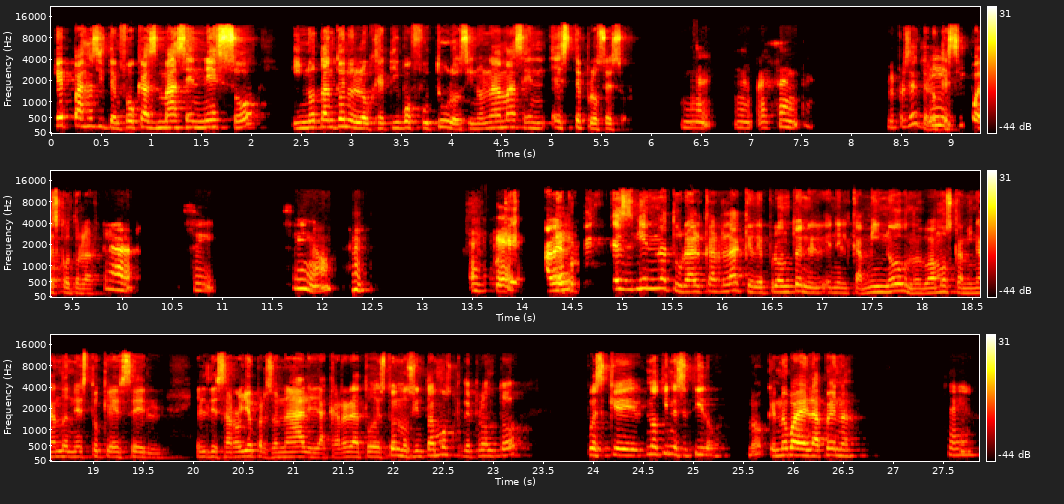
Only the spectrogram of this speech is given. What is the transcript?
¿Qué pasa si te enfocas más en eso y no tanto en el objetivo futuro, sino nada más en este proceso? En el, presente. En el presente, lo que sí puedes controlar. Claro, sí. Sí, ¿no? Es que... a ver, porque es bien natural, Carla, que de pronto en el, en el camino, nos vamos caminando en esto que es el, el desarrollo personal y la carrera, todo esto, nos sintamos de pronto, pues que no tiene sentido, ¿no? Que no vale la pena. Sí.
